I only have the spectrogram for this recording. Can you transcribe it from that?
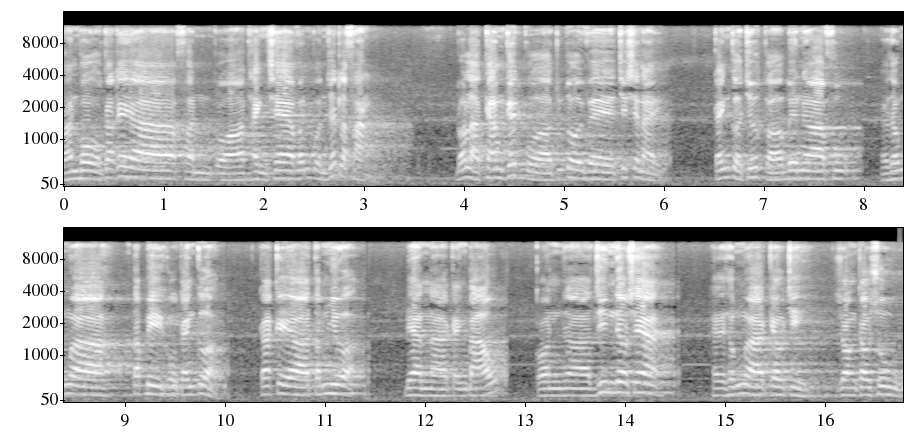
Toàn bộ các cái ờ, phần của thành xe vẫn còn rất là phẳng. Đó là cam kết của chúng tôi về chiếc xe này. Cánh cửa trước ở bên phụ hệ thống uh, tắp của cánh cửa các cái tấm nhựa đèn cảnh báo. Còn zin theo xe hệ thống keo chỉ giòn cao su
